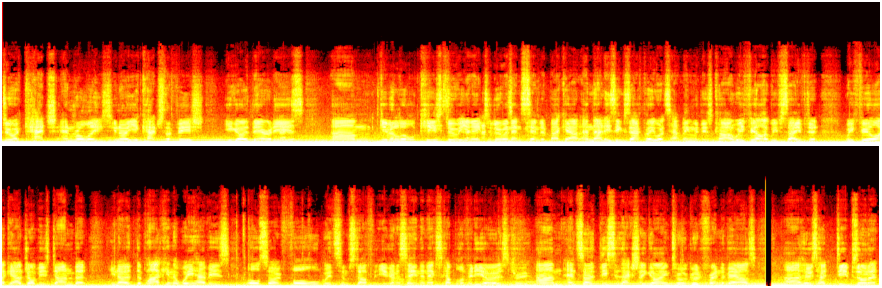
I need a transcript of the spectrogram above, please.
do a catch and release. You know, you catch the fish, you go there it is, um, give it a little kiss, do what you need to do, and then send it back out. And that is exactly what's happening with this car. We feel like we've saved it. We feel like our job is done, but you know the parking that we have is also full with some stuff that you're going to see in the next couple of videos. True. Um, and so this is actually going to a good friend of ours uh, who's had dibs on it,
